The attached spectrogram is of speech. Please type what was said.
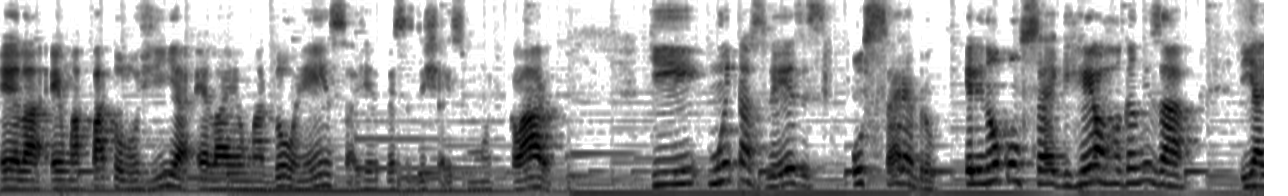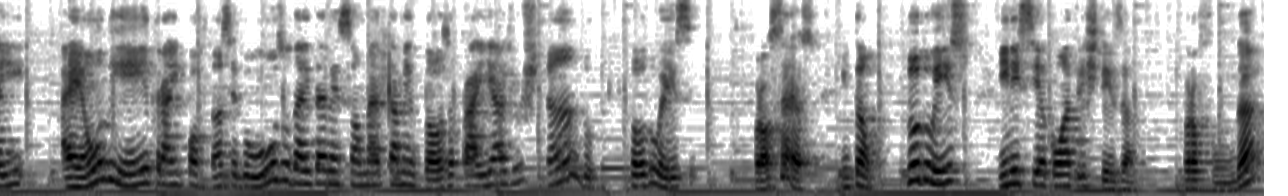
ela é uma patologia, ela é uma doença, a gente precisa deixar isso muito claro, que muitas vezes o cérebro ele não consegue reorganizar. E aí é onde entra a importância do uso da intervenção medicamentosa para ir ajustando todo esse processo. Então, tudo isso inicia com a tristeza profunda,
